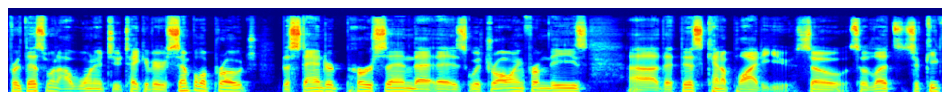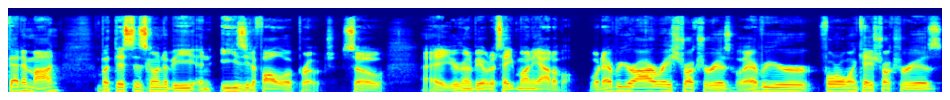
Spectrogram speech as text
for this one, I wanted to take a very simple approach. The standard person that is withdrawing from these, uh, that this can apply to you. So so let's so keep that in mind. But this is going to be an easy to follow approach. So uh, you're going to be able to take money out of whatever your IRA structure is, whatever your 401k structure is,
